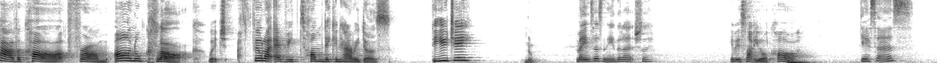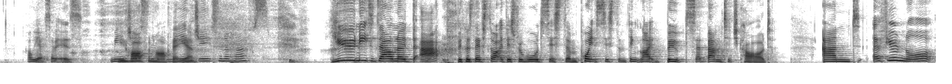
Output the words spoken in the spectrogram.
have a car from Arnold Clark, which I feel like every Tom, Dick, and Harry does, do you, G? Nope. Mine's isn't either actually. Yeah, but it's not your car. Yes, it is. Oh yeah, so it is. Me you and half Jason, and half me it, yeah. and Jason are halves. You need to download the app because they've started this reward system, point system. Think like Boots Advantage Card, and If you're not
